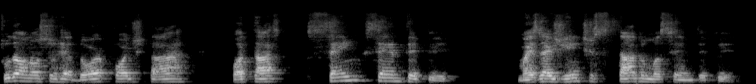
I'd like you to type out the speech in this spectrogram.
Tudo ao nosso redor pode estar, pode estar sem CNTP, mas a gente está numa CNTP.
